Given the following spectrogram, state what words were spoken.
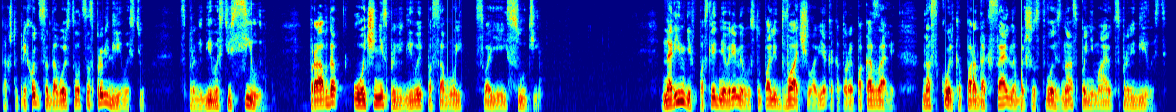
так что приходится довольствоваться справедливостью, справедливостью силы, Правда, очень несправедливой по самой своей сути. На ринге в последнее время выступали два человека, которые показали, насколько парадоксально большинство из нас понимают справедливость.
